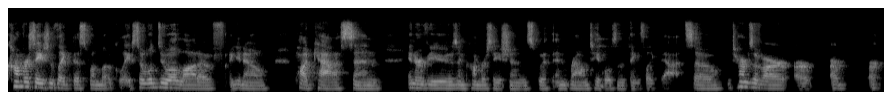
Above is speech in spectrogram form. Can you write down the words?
conversations like this one locally. So we'll do a lot of you know podcasts and interviews and conversations with and roundtables and things like that. So in terms of our our our our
